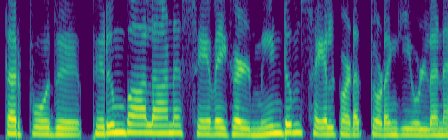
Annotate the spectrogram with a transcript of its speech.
தற்போது பெரும்பாலான சேவைகள் மீண்டும் செயல்படத் தொடங்கியுள்ளன.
